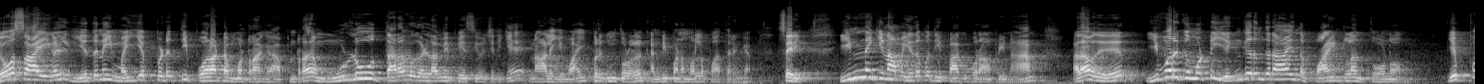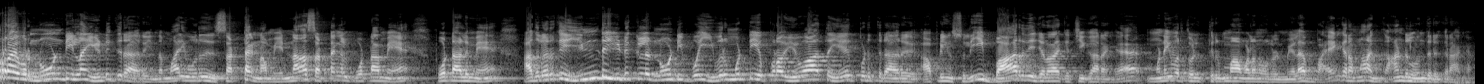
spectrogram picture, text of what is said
விவசாயிகள் எதனை மையப்படுத்தி போராட்டம் பண்ணுறாங்க அப்படின்ற முழு தரவுகள் எல்லாமே பேசி வச்சுருக்கேன். நாளைக்கு வாய்ப்பு இருக்கும் தோழர்கள் கண்டிப்பான முறையில் பார்த்துருங்க சரி இன்றைக்கி நாம் எதை பற்றி பார்க்க போகிறோம் அப்படின்னா அதாவது இவருக்கு மட்டும் எங்கேருந்துடா இந்த பாயிண்ட்லாம் தோணும்? எப்படா இவர் நோண்டிலாம் எடுக்கிறாரு? இந்த மாதிரி ஒரு சட்டம் நம்ம என்ன சட்டங்கள் போட்டாமே போட்டாலுமே அதில் இருக்க இண்டு இடுக்கில் நோண்டி போய் இவர் மட்டும் எப்படா விவாதத்தை ஏற்படுத்துகிறாரு அப்படின்னு சொல்லி பாரதிய ஜனதா கட்சிக்காரங்க முனைவர் தொழில் திருமாவளவன் அவர்கள் மேலே பயங்கரமான காண்டல் வந்து இருக்கிறாங்க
